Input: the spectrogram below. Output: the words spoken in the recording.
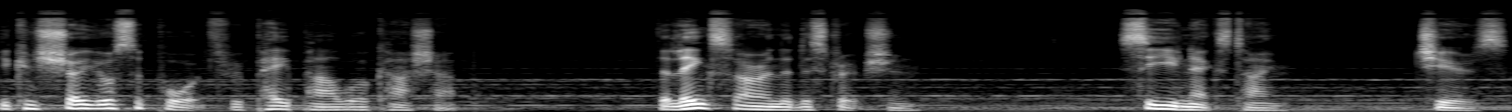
you can show your support through PayPal or Cash App. The links are in the description. See you next time. Cheers.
